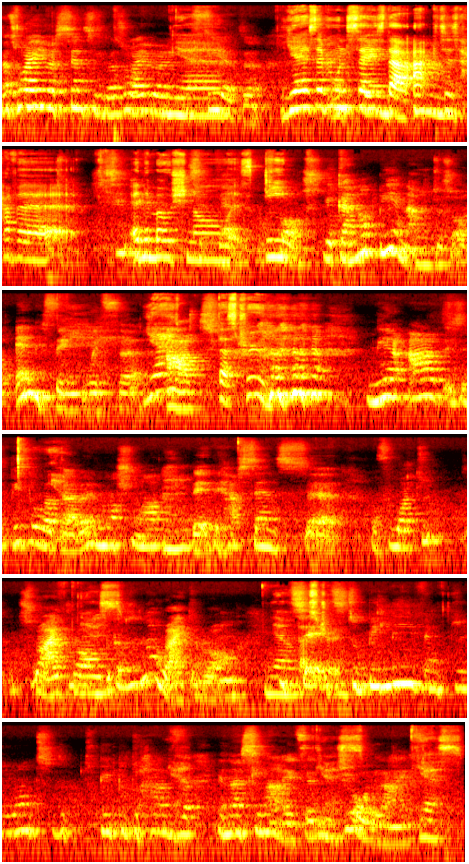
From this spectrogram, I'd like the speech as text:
That's why you are sensitive. That's why you are in Yeah. theatre. Yes, everyone I says that actors have a an emotional, Yes, it's of deep. course. You cannot be an actor or anything with uh, Yeah. art. That's true. Mere art is the people that Yeah. are very emotional. Mhm. They, they have sense uh, of what it's right, wrong, Yes. because there's no right and wrong. No, it's, that's uh, true. it's to believe and to want the people to have Yeah. a, a nice life, and Yes. enjoy life. Yes,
